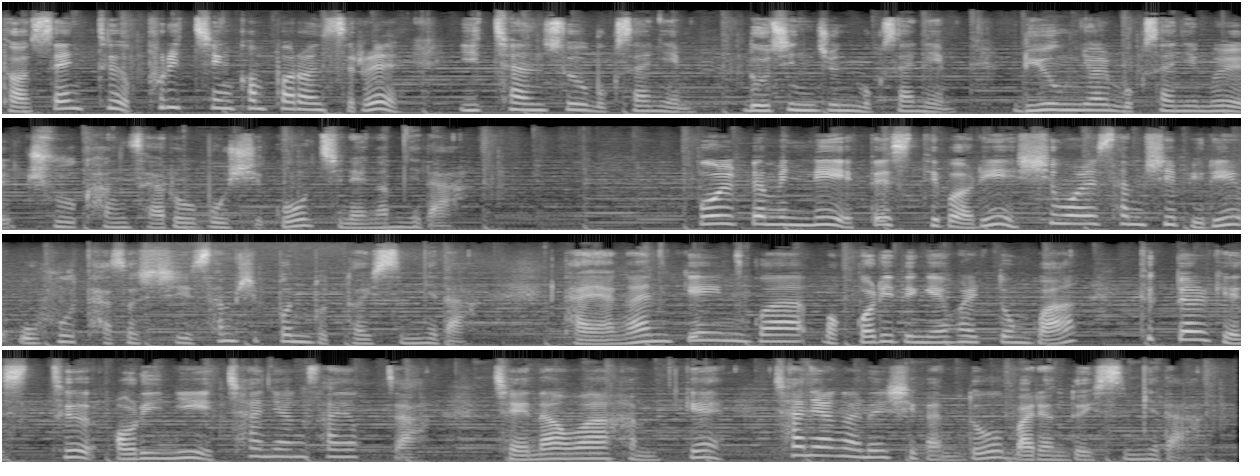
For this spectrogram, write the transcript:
The Sent Preaching Conference를 이찬수 목사님, 노진준 목사님, 류웅열 목사님을 주 강사로 모시고 진행합니다. 볼 패밀리 페스티벌이 10월 31일 오후 5시 30분부터 있습니다. 다양한 게임과 먹거리 등의 활동과 특별 게스트 어린이 찬양 사역자 제나와 함께 찬양하는 시간도 마련되어 있습니다.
